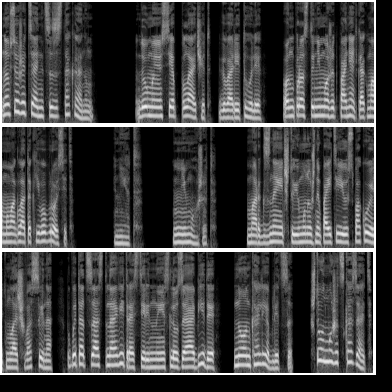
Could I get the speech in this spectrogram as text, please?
но все же тянется за стаканом. «Думаю, Сеп плачет», — говорит Оля. «Он просто не может понять, как мама могла так его бросить». «Нет, не может. Марк знает, что ему нужно пойти и успокоить младшего сына, попытаться остановить растерянные слезы обиды, но он колеблется. Что он может сказать?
